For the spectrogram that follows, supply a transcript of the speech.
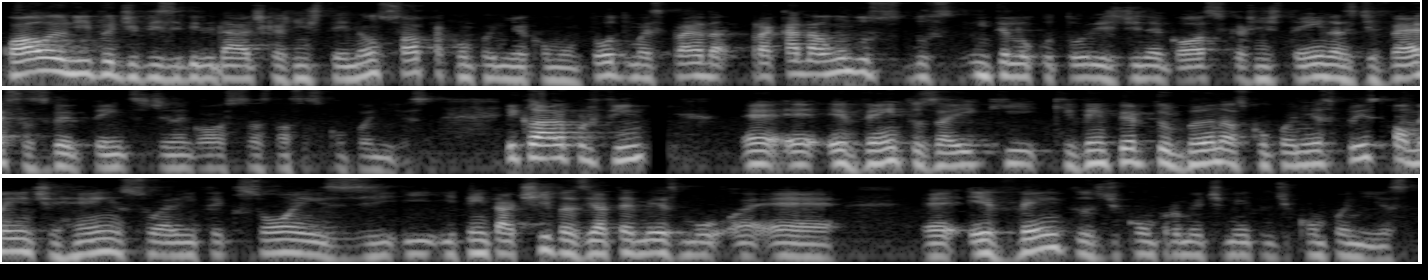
qual é o nível de visibilidade que a gente tem, não só para a companhia como um todo, mas para cada um dos, dos, interlocutores de negócio que a gente tem nas diversas vertentes de negócio das nossas companhias. E claro, por fim, é, é, eventos aí que, que vêm perturbando as companhias, principalmente ransomware, infecções e, e, e, tentativas e até mesmo é, é, eventos de comprometimento de companhias.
